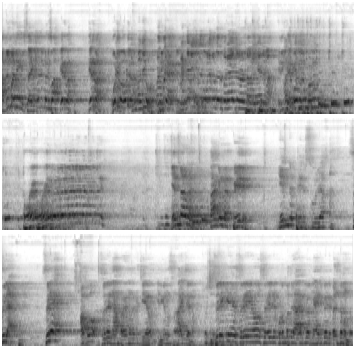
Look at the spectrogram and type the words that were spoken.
അത് മതി. സൈക്കിളിൽ മതി. വാ കേറി വാ. കേറി വാ. ഓടി വാ ഓടി മതിയോ? അങ്ങനെ നിങ്ങളെ പരാജയം ഉണ്ടാവും എന്താണ് താങ്കളുടെ പേര്? എന്റെ പേര് സുര. സുര. സുരേ അപ്പോ സുര ഞാൻ പറയുന്നതൊക്കെ ചെയ്യണം. എനിക്കൊന്ന് സഹായിച്ചു തരണം സുരയ്ക്ക് സുരയോ സുരയുടെ കുടുംബത്തിൽ ആരെങ്കിലും മാജിക്കായിട്ട് ബന്ധമുണ്ടോ?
